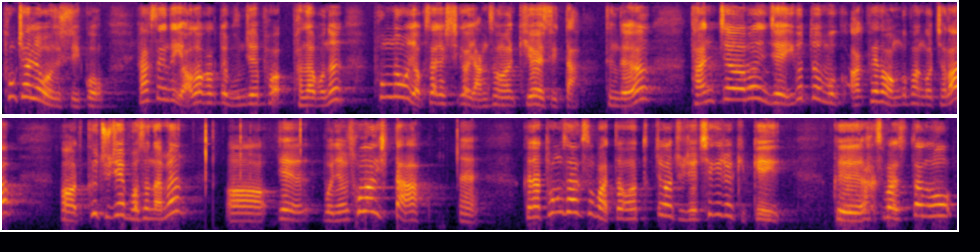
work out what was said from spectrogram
통찰력을 얻을 수 있고 학생들이 여러 각도의 문제를 퍼- 바라보는 폭넓은 역사적 시각 양성을 기여할 수 있다 등등 단점은 이제 이것도 뭐 앞에서 언급한 것처럼 어, 그 주제에 벗어나면 어, 이제 뭐냐면 손하기 쉽다. 예. 그러나 통사학습 바탕으로 특정한 주제를 체계적으로 깊게 그 학습할 수단으로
